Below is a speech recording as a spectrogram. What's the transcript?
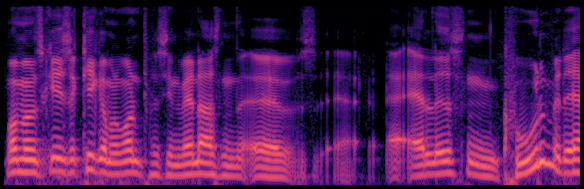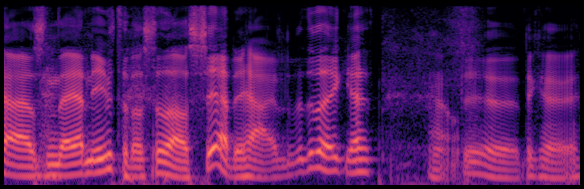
hvor man måske så kigger man rundt på sine venner og sådan, øh, er alle sådan cool med det her? Altså, sådan, er jeg den eneste, der sidder og ser det her? Det, ved jeg ikke, ja. Ja. Det, øh, det kan jeg.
